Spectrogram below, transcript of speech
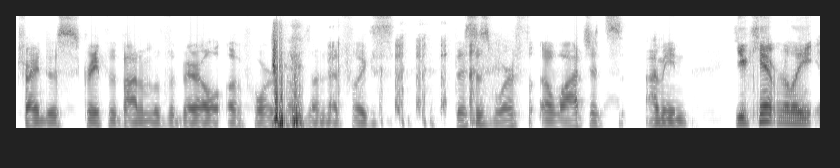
trying to scrape the bottom of the barrel of horror films on Netflix, this is worth a watch. It's I mean, you can't really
